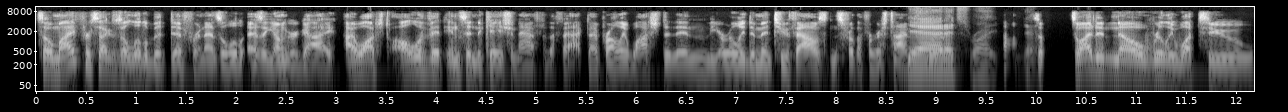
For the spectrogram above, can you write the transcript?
So my perspective is a little bit different as a little as a younger guy. I watched all of it in syndication after the fact. I probably watched it in the early to mid 2000s for the first time. Yeah, through. that's right. Uh, Yeah. So So I didn't know really what to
